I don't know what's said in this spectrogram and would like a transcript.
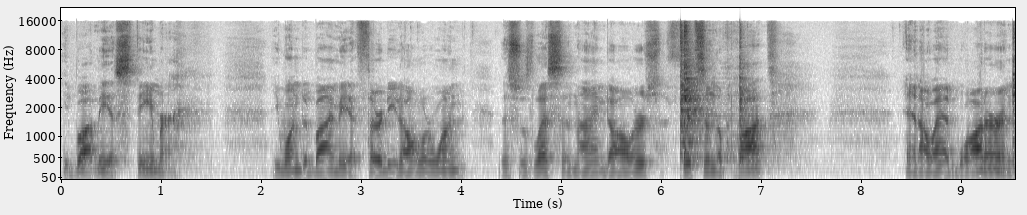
He bought me a steamer. He wanted to buy me a $30 one. This was less than $9. Fits in the pot. And I'll add water and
